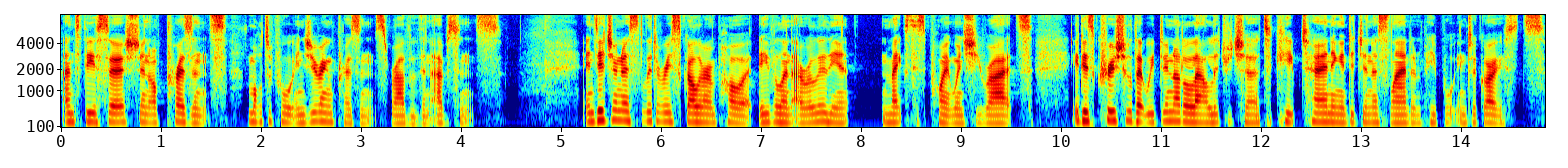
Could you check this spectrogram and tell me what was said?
and to the assertion of presence, multiple enduring presence, rather than absence. Indigenous literary scholar and poet Evelyn Araluen makes this point when she writes It is crucial that we do not allow literature to keep turning Indigenous land and people into ghosts.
